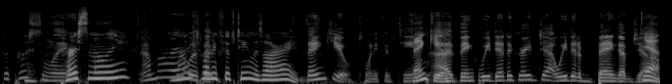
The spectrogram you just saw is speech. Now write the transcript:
But personally, Personally, I'm all right my with it. 2015 was all right. Thank you, 2015. Thank you. I think we did a great job. We did a bang up job. Yeah,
